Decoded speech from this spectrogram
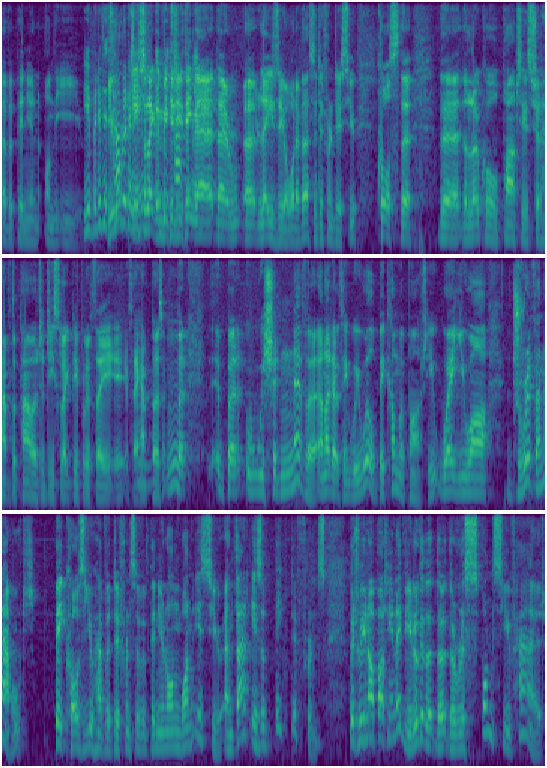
of opinion on the EU. Yeah, but if it's you want to deselect them because you think they're, they're uh, lazy or whatever, that's a different issue. Of course, the, the, the local parties should have the power to deselect people if they if they have person. But but we should never, and I don't think we will, become a party where you are driven out because you have a difference of opinion on one issue. And that is a big difference between our party and Labour. You look at the, the, the response you've had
